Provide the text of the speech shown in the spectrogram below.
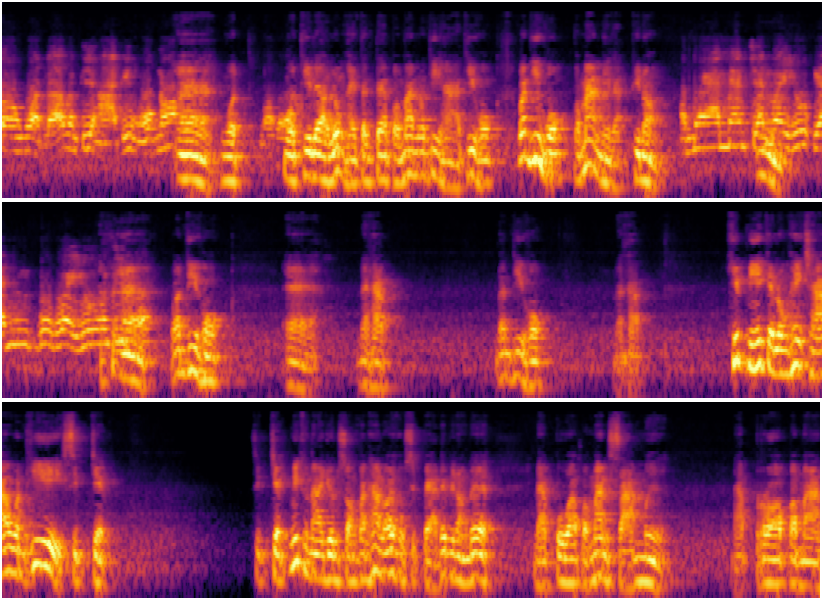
ตองวัดแล้ววันที่หาที่หกเนาะอ่างวดงวดที่แล้วลงให้ตั้งแต่ประมาณวันที่หาที่หกวันที่หกประมาณนี่แหละพี่น้องอันแมนแมนเขียนไว้อยู่เขียนบุกไว้อยู่วันที่อ่าหกวันที่หกเออนะครับ วันที่หกนะครับ คลิปนี้จะลงให้เช้าวันที่สิบเจ็ด สิบเจ็ดมิถุนายนสองพันห้าร้อยหกสิบแปดได้พี่น้องเด้อนะครับปูว่าประมาณสามมือนะครับรอประมาณ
